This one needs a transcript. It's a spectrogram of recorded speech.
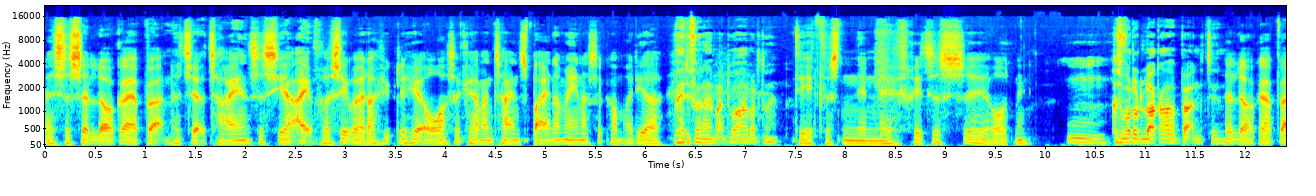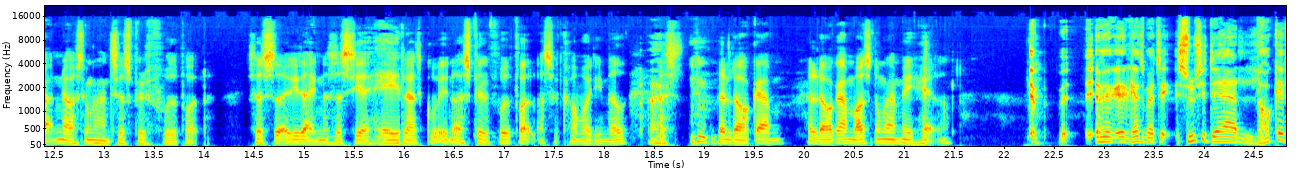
Altså, så lokker jeg børnene til at tegne, så siger jeg, ej, for at se, hvad der er hyggeligt herovre, så kan man tegne Spider-Man, og så kommer de, og Hvad er det for et arbejde, du arbejder med? det er på sådan en øh, fritidsordning. Øh. Mm. Altså, hvor du lokker børnene til? så lokker jeg børnene også nogle gange til at spille fodbold. Så sidder de derinde, og så siger jeg, hey, lad os gå ind og spille fodbold, og så kommer de med. Og så, lokker jeg dem. Jeg lokker dem også nogle gange med i hallen. Jeg, jeg, jeg, jeg kan tilbage til, synes I, det er at lokke,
